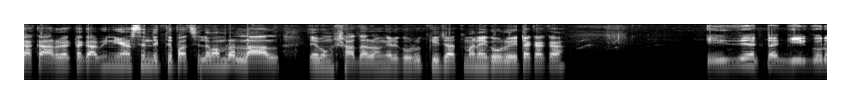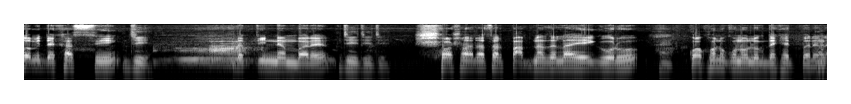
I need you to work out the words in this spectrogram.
কাকা আরও একটা গাভী নিয়ে আসছেন দেখতে পাচ্ছিলাম আমরা লাল এবং সাদা রঙের গরু। কি জাত মানে গরু এটা কাকা? এই যে একটা গির গরু আমি দেখাচ্ছি। জি। এটা তিন নাম্বারের। জি জি জি। সসরাচার পাবনা জেলায় এই গরু হ্যাঁ। কখনো কোনো লোক দেখাইতে পারে না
